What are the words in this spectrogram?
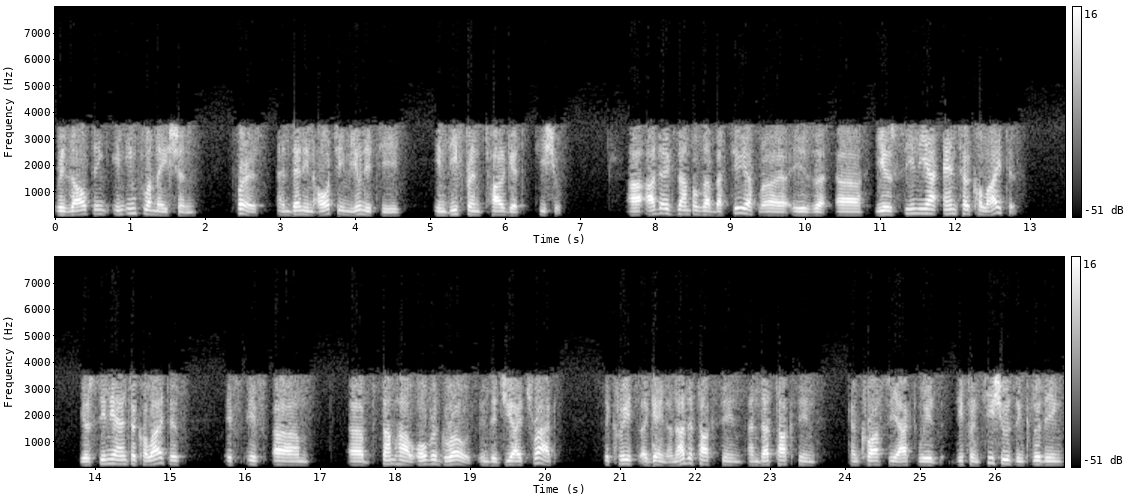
resulting in inflammation first and then in autoimmunity in different target tissues. Uh, other examples of bacteria uh, is uh, Yersinia enterocolitis. Yersinia enterocolitis, if, if um, uh, somehow overgrows in the GI tract, secretes again another toxin, and that toxin can cross-react with different tissues, including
